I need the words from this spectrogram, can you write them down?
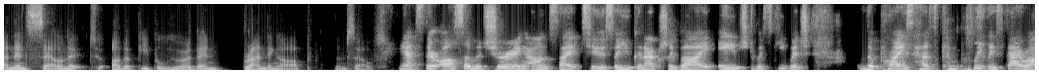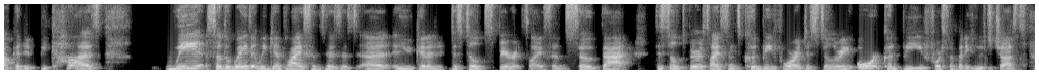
and then selling it to other people who are then branding up themselves. Yes, they're also maturing on site too. So you can actually buy aged whiskey, which the price has completely skyrocketed because we so the way that we give licenses is uh, you get a distilled spirits license. So that distilled spirits license could be for a distillery or it could be for somebody who's just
